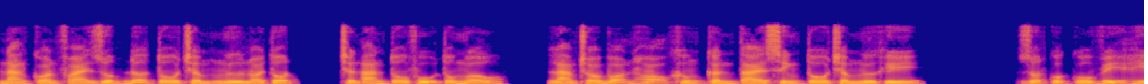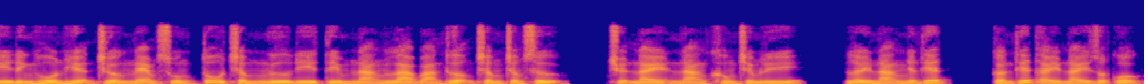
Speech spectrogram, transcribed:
nàng còn phải giúp đỡ Tô Trầm Ngư nói tốt, trấn an Tô Phụ Tô Mẫu, làm cho bọn họ không cần tái sinh tô trầm ngư khí. Rốt cuộc cố vị hy đính hôn hiện trường ném xuống tô trầm ngư đi tìm nàng là bản thượng châm châm sự, chuyện này nàng không chiếm lý, lấy nàng nhân thiết, cần thiết ấy nấy rốt cuộc.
